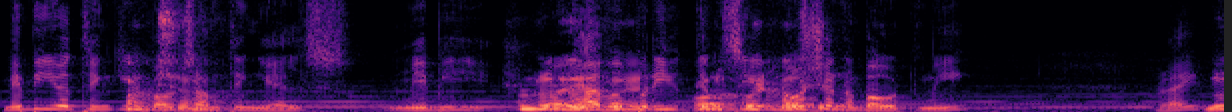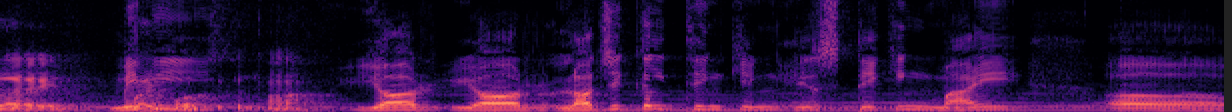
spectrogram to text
Maybe you're thinking Achha. about something else Maybe Right, you have a preconceived notion about me, right? Right. Maybe- possible. हाँ. Your your logical thinking is taking my uh,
